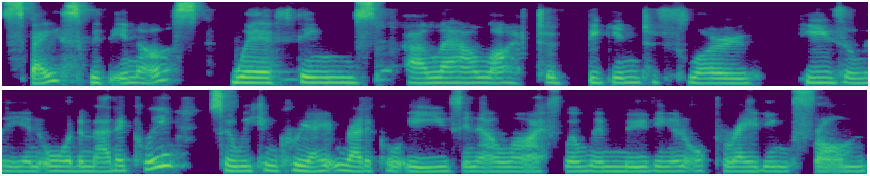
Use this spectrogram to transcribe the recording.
space within us where things allow life to begin to flow easily and automatically. So we can create radical ease in our life when we're moving and operating from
